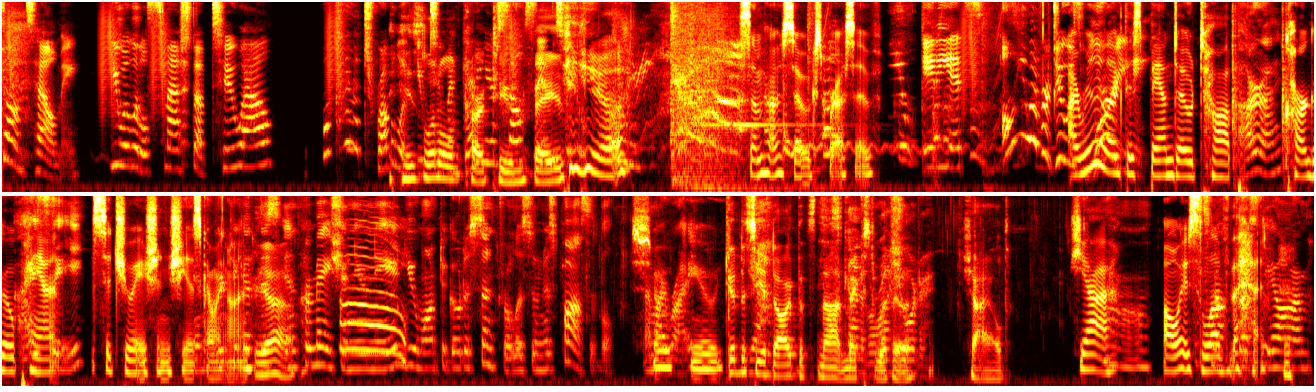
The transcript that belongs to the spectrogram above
Don't tell me. You a little smashed up too, Al? What kind of trouble have His you two little been cartoon face. into? yeah. Somehow so expressive. You idiots! All you ever do is I really worry like this bandeau top All right. cargo I pant see. situation she has In order going to on. get this Yeah. information you need, oh. you want to go to Central as soon as possible. So Am I right? cute. Good to see a dog that's not It's kind mixed of a with rush a order. child. Yeah. Always It's love not just that. the arm.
